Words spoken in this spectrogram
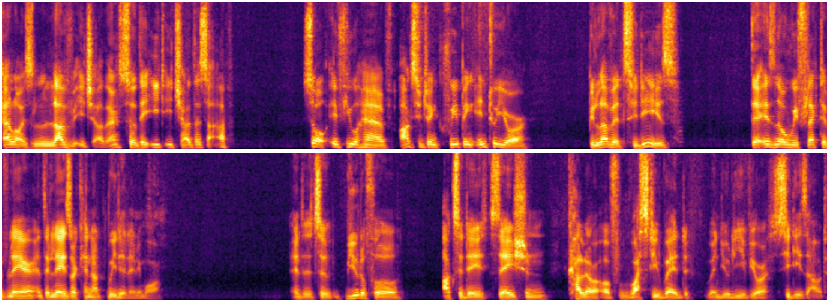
alloys love each other, so they eat each other's up. So if you have oxygen creeping into your beloved CDs, there is no reflective layer and the laser cannot read it anymore. And it's a beautiful oxidation color of rusty red when you leave your CDs out.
